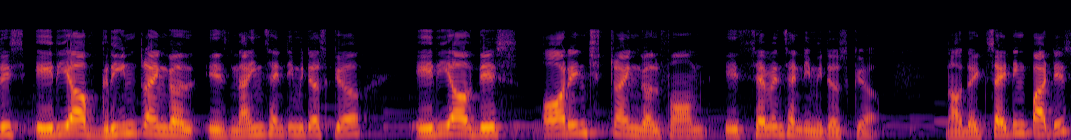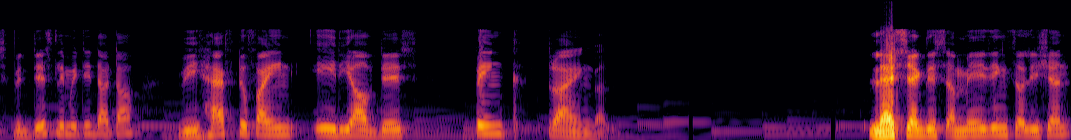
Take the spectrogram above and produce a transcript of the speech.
this area of green triangle is 9 centimeter square. Area of this orange triangle formed is 7 centimeter square. Now the exciting part is with this limited data we have to find area of this pink triangle. Let's check this amazing solution.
